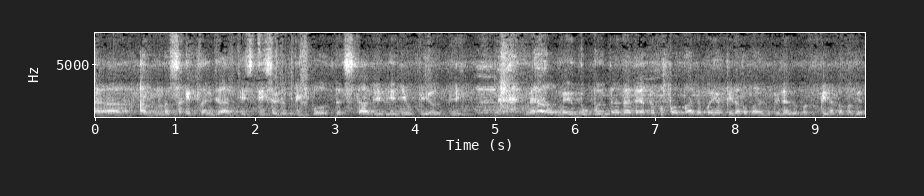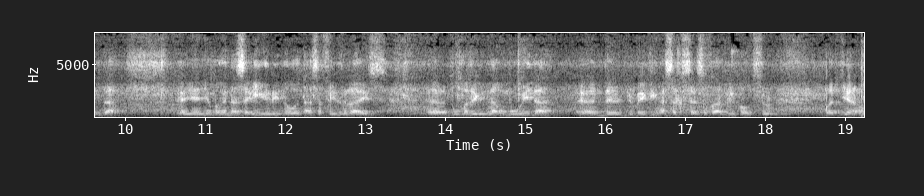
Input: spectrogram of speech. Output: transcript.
Uh, ang masakit lang dyan is these are the people that studied in UPLB. na ngayon pupunta natin, ano pa, paano ba yung pinakabago, pinaka, pinakamaganda? Eh, yan yung mga nasa IRI noon, nasa PhilRice, uh, bumalik na, umuwi na, and they're making a success of agriculture. But, you know,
